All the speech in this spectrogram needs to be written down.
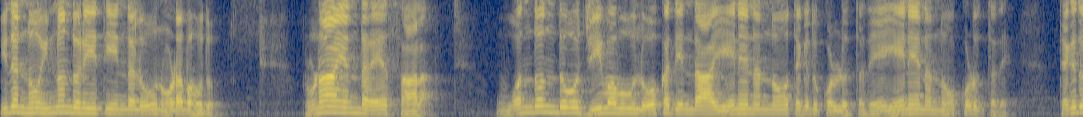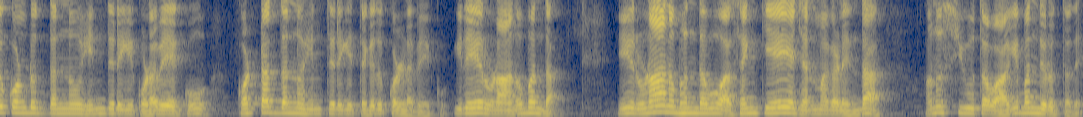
ಇದನ್ನು ಇನ್ನೊಂದು ರೀತಿಯಿಂದಲೂ ನೋಡಬಹುದು. ಋಣ ಎಂದರೆ ಸಾಲ. ಒಂದೊಂದು ಜೀವವು ಲೋಕದಿಂದ ಏನೇನನ್ನೋ ತೆಗೆದುಕೊಳ್ಳುತ್ತದೆ, ಏನೇನನ್ನೋ ಕೊಡುತ್ತದೆ. ತೆಗೆದುಕೊಂಡುದನ್ನು ಹಿಂದಿರುಗಿ ಕೊಡಬೇಕು ಕೊಟ್ಟದ್ದನ್ನು ಹಿಂತಿರುಗಿ ತೆಗೆದುಕೊಳ್ಳಬೇಕು. ಇದೇ ಋಣಾನುಬಂಧ. ಈ ಋಣಾನುಬಂಧವು ಅಸಂಖ್ಯೇಯ ಜನ್ಮಗಳಿಂದ ಅನುಸ್ಯೂತವಾಗಿ ಬಂದಿರುತ್ತದೆ.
